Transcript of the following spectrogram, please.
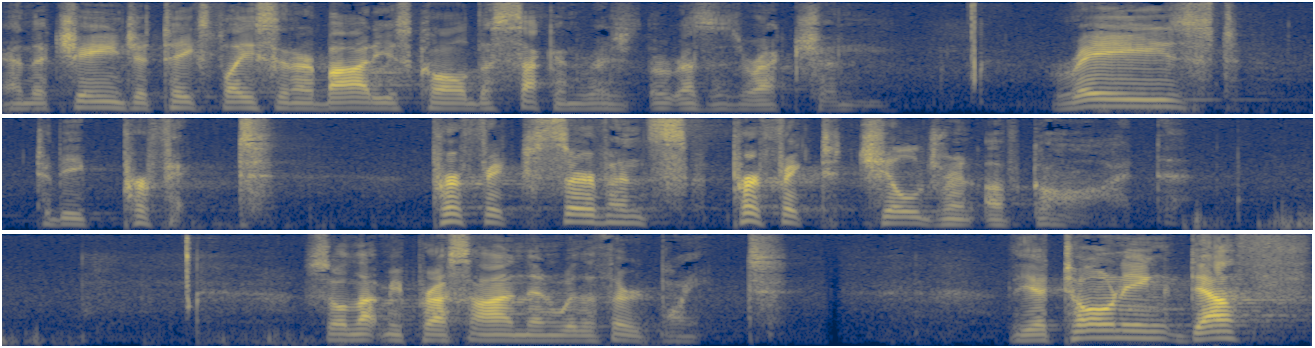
And the change that takes place in our body is called the second res- resurrection. Raised to be perfect. Perfect servants, perfect children of God. So let me press on then with a third point the atoning death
